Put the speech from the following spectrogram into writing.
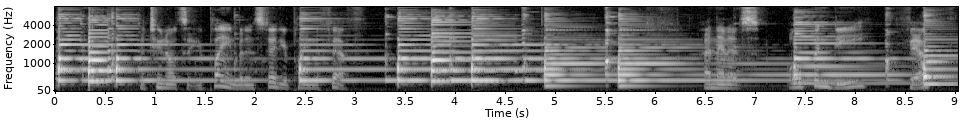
the two notes that you're playing, but instead you're playing the fifth, and then it's open D fifth.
